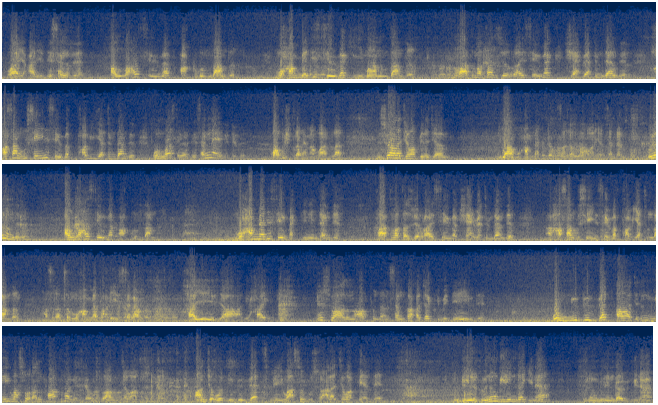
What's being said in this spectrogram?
Vay Ali desenize, Allah'ı sevmek aklımdandır. Muhammed'i sevmek imanımdandır. Fatıma Zühra'yı sevmek şehvetimdendir. Hasan Hüseyin'i sevmek tabiiyetimdendir. Onlar sever desen neydi dedi. Kopuştular hemen vardılar. Suala cevap vereceğim. Ya Muhammed sallallahu aleyhi ve sellem. Buyurun dedi. Allah'ı sevmek aklımdandır. Muhammed'i sevmek dinimdendir. Fatıma Zühra'yı sevmek şehvetimdendir. Hasan Hüseyin'i sevmek tabiatımdandır. Hazreti Muhammed Aleyhisselam hayır ya Ali hayır. Bu sualın altından sen kalkacak gibi değildi. O nübüvvet ağacının meyvası olan Fatıma verecek bu sualın cevabını. Ancak o nübüvvet meyvası bu suala cevap verdi. Bir günün birinde yine, günün birinde yine,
